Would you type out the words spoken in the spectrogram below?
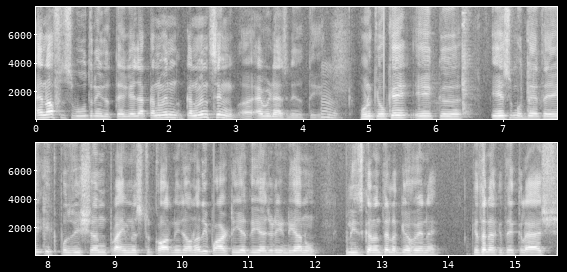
ਐਨਫ ਸਬੂਤ ਨਹੀਂ ਦਿੱਤੇ ਗਏ ਜਾਂ ਕਨਵਿਨ ਕਨਵਿੰਸਿੰਗ ਐਵੀਡੈਂਸ ਨਹੀਂ ਦਿੱਤੀ ਗਈ। ਹੁਣ ਕਿਉਂਕਿ ਇਹ ਇੱਕ ਇਸ ਮੁੱਦੇ ਤੇ ਇੱਕ ਪੋਜੀਸ਼ਨ ਪ੍ਰਾਈਮ ਮਿਨਿਸਟਰ ਕਾਰਨੀ ਜਾਂ ਉਹਨਾਂ ਦੀ ਪਾਰਟੀ ਦੀ ਹੈ ਜਿਹੜੀ ਇੰਡੀਆ ਨੂੰ ਪਲੀਜ਼ ਕਰਨ ਤੇ ਲੱਗੇ ਹੋਏ ਨੇ। ਕਿਤੇ ਨਾ ਕਿਤੇ ਕਲੈਸ਼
